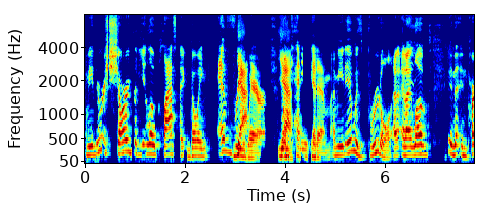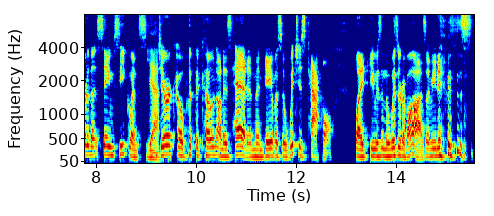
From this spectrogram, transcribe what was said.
I mean, there were shards of yellow plastic going everywhere Yeah, when Kenny hit him. I mean, it was brutal, and, and I loved in the, in part of that same sequence. Yeah. Jericho put the cone on his head and then gave us a witch's cackle, like he was in the Wizard of Oz. I mean, it was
